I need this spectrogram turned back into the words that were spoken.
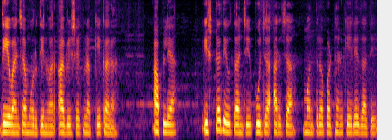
देवांच्या मूर्तींवर अभिषेक नक्की करा. आपल्या इष्टदेवतांची पूजा अर्चा मंत्रपठण केले जाते.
